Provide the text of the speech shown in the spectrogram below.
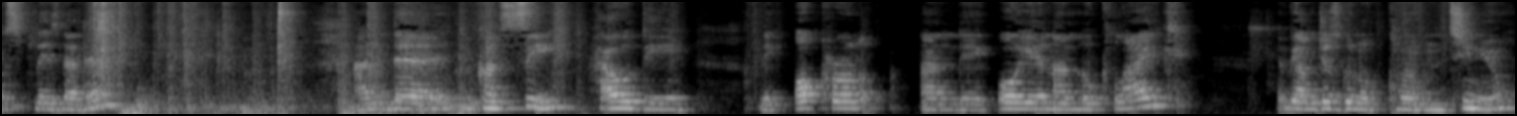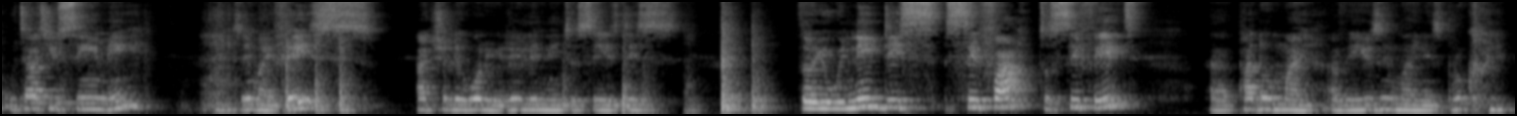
just place that there and uh, you can see how the the okra and the oil now look like maybe i'm just gonna continue without you seeing me see my face actually what you really need to see is this so you will need this sieve to sieve it uh, pardon mine i've been using mine is broken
